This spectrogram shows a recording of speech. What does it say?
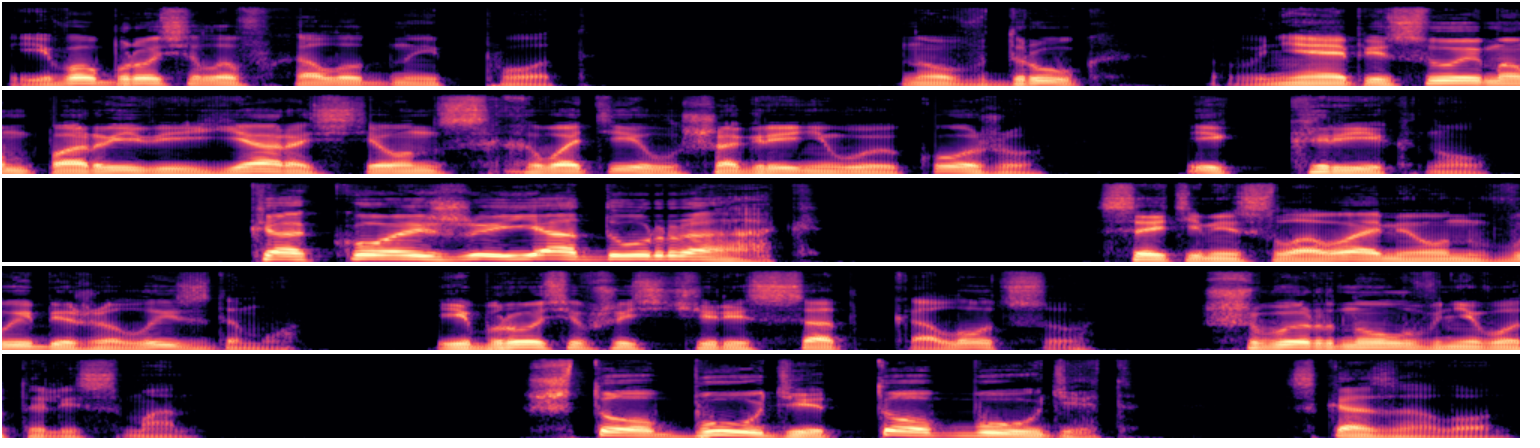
Его бросило в холодный пот. Но вдруг, в неописуемом порыве ярости, он схватил шагреневую кожу и крикнул. «Какой же я дурак!» С этими словами он выбежал из дому и, бросившись через сад к колодцу, швырнул в него талисман. «Что будет, то будет!» — сказал он.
